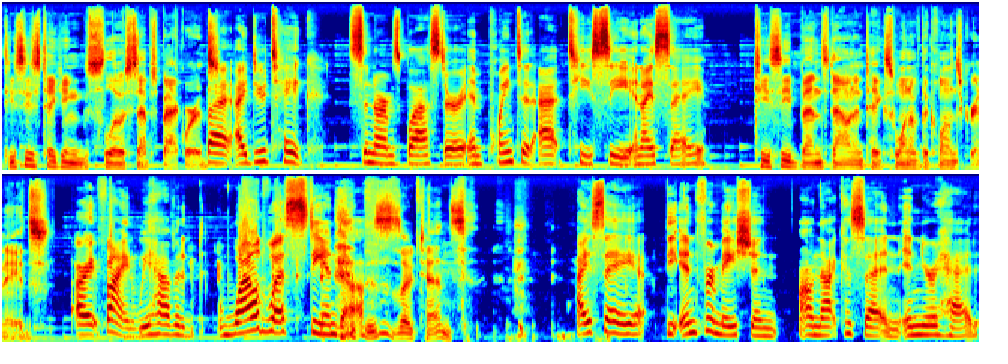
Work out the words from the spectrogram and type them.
TC's taking slow steps backwards. But I do take Sinarm's blaster and point it at TC and I say, TC bends down and takes one of the clone's grenades. All right, fine. We have a Wild West standoff. this is so tense. I say the information on that cassette and in your head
